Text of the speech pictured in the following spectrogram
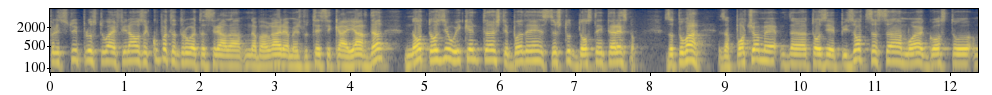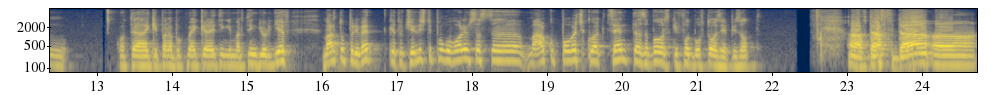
Предстои плюс това и финал за купата другата сряда на България между ЦСК и Ярда, но този уикенд ще бъде също доста интересно. Затова започваме този епизод с моя гост от екипа на Bookmaker Рейтинг и Мартин Георгиев. Марто, привет! Като че ли ще поговорим с малко повече акцент за български футбол в този епизод? Здрасти, да. А,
